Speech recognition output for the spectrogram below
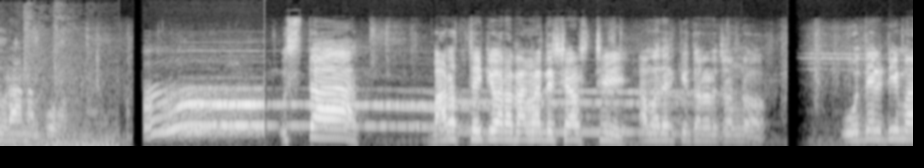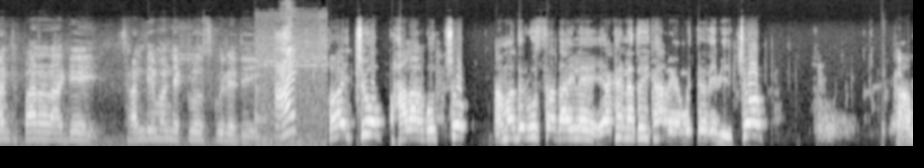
ধরে আনার পর। উস্তাদ ভারত থেকে ওরা বাংলাদেশে আসছে আমাদেরকে ধরার জন্য। ওদের ডিমান্ড পারার আগে সান ডিমান্ডে ক্লোজ করে দিই। হয় চুপ হালার চুপ। আমাদের উস্তাদ আইলে এখানে তুই খারে মুইতে দিবি। চুপ। কাম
